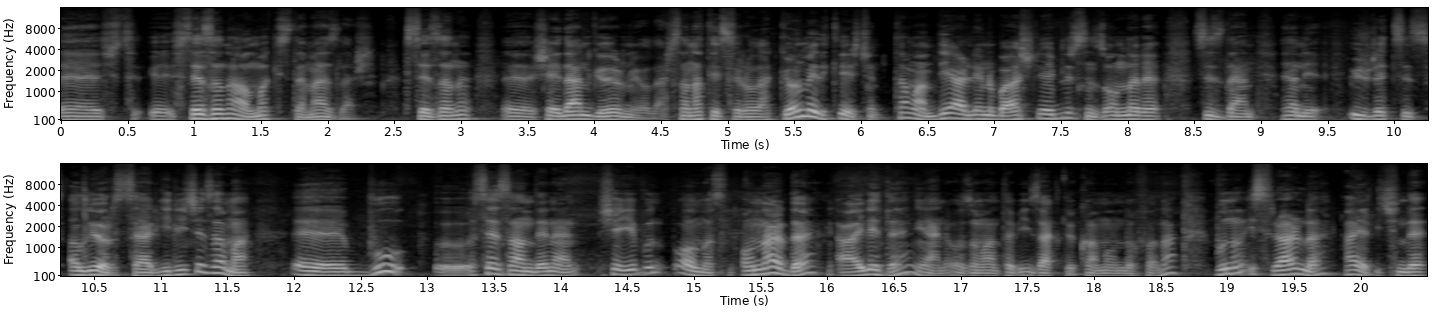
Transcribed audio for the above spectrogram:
E, işte, e, Cezanne'ı almak istemezler. Sezan'ı e, şeyden görmüyorlar. Sanat eseri olarak görmedikleri için tamam diğerlerini bağışlayabilirsiniz. Onları sizden yani ücretsiz alıyoruz, sergileyeceğiz ama e, bu e, Sezan denen şeyi bu olmasın. Onlar da ailede yani o zaman tabii Isaac de Camondo falan bunu ısrarla hayır içinde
